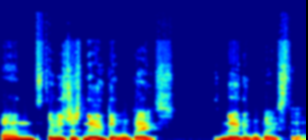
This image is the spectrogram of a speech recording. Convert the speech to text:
and there was just no double bass. No double bass there.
